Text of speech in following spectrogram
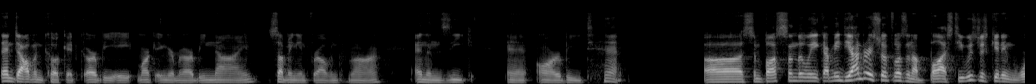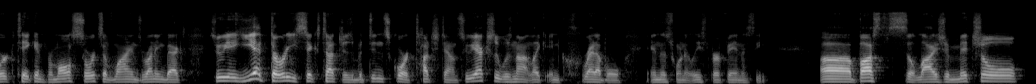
Then Dalvin Cook at RB8, Mark Ingram at RB9, subbing in for Alvin Kamara. And then Zeke at RB10. Uh, some busts on the week. I mean, D'Andre Swift wasn't a bust. He was just getting work taken from all sorts of lines, running backs. So he, he had 36 touches, but didn't score a touchdown. So he actually was not like incredible in this one, at least for fantasy. Uh, busts Elijah Mitchell,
